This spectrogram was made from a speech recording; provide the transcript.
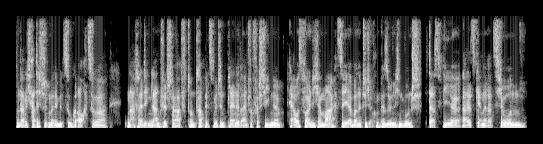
Und dadurch hatte ich schon immer den Bezug auch zur nachhaltigen Landwirtschaft und habe jetzt mit den Planet einfach verschiedene Herausforderungen, die ich am Markt sehe, aber natürlich auch einen persönlichen Wunsch, dass wir als Generation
